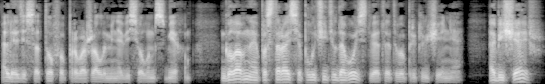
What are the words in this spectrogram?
леди Сатофа провожала меня веселым смехом. «Главное, постарайся получить удовольствие от этого приключения. Обещаешь?»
